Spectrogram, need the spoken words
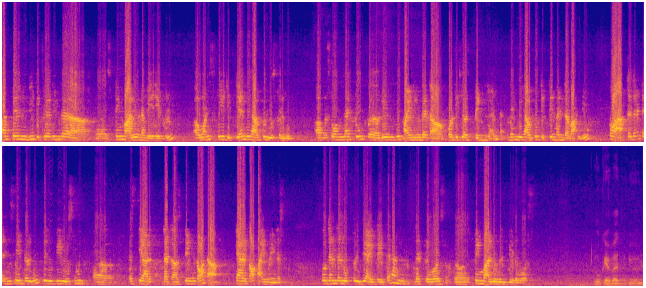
first we will be declaring the uh, string value in a variable. Uh, once we declare, we have to use the loop. Uh, so in that loop, uh, we will be finding that uh, particular string length. Then we have to decrement the value. So after that, inside the loop, we will be using uh, str that uh, string dot uh, charAt of i minus. So then the loop will be iterated and that reverse uh, string value will be reversed. Okay, but you,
